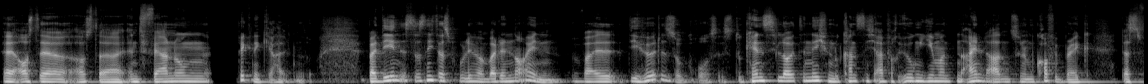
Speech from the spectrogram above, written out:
äh, aus der aus der Entfernung Picknick gehalten. So. Bei denen ist das nicht das Problem, aber bei den Neuen, weil die Hürde so groß ist. Du kennst die Leute nicht und du kannst nicht einfach irgendjemanden einladen zu einem Coffee Break. Das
